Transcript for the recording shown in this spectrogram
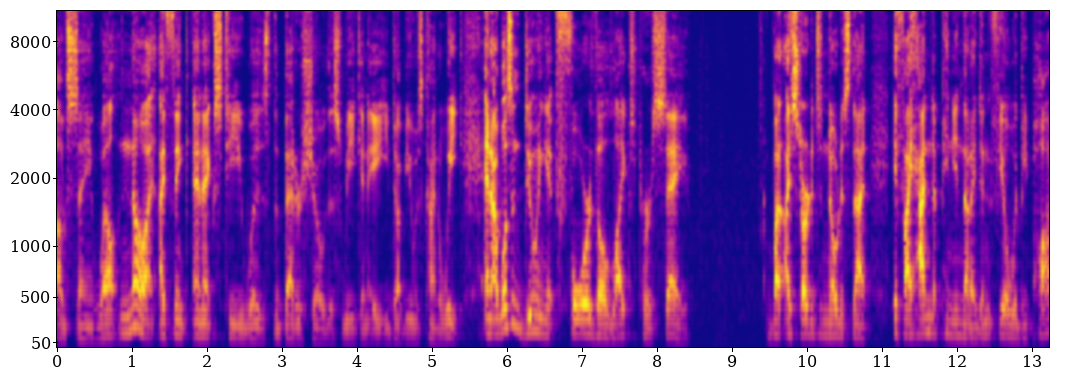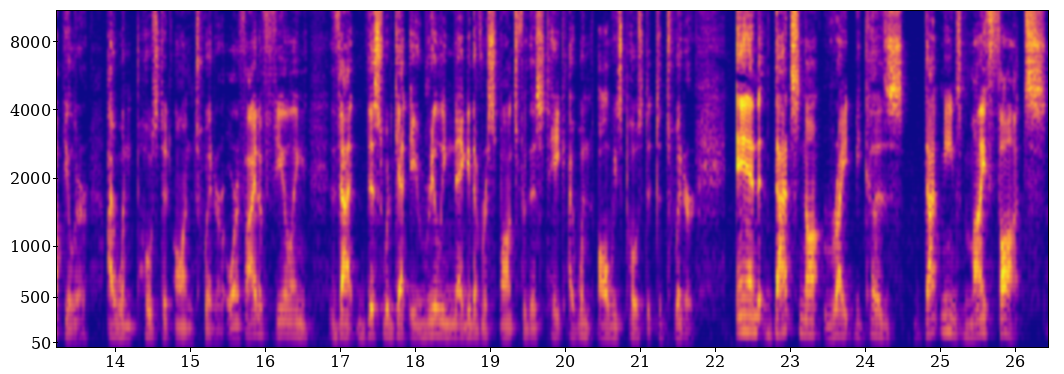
of saying, well, no, I, I, think NXT was the better show this week and AEW was kind of weak. And I wasn't doing it for the likes per se. But I started to notice that if I had an opinion that I didn't feel would be popular, I wouldn't post it on Twitter. Or if I had a feeling that this would get a really negative response for this take, I wouldn't always post it to Twitter. And that's not right because that means my thoughts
